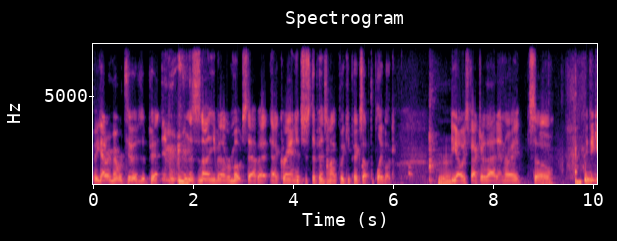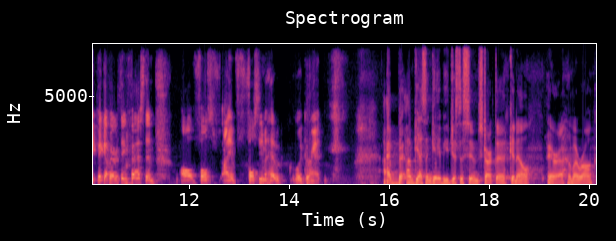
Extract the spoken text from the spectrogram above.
But you got to remember too. It depend, this is not even a remote stab at, at Grant. It just depends on how quick he picks up the playbook. You always factor that in, right? So if he can pick up everything fast, then pff, all full. I am full steam ahead with, with Grant. I be- I'm guessing Gabe, you just as soon start the Gunnell era. Am I wrong?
